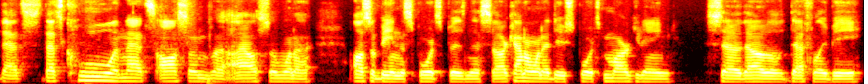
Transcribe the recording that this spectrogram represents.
that's that's cool and that's awesome. But I also want to also be in the sports business. So I kind of want to do sports marketing. So that will definitely be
